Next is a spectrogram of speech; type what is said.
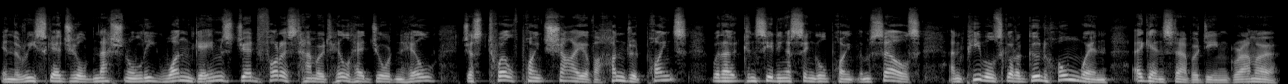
In the rescheduled National League One games, Jed Forest hammered Hillhead Jordanhill just 12 points shy of 100 points without conceding a single point themselves, and Peebles got a good home win against Aberdeen Grammar.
